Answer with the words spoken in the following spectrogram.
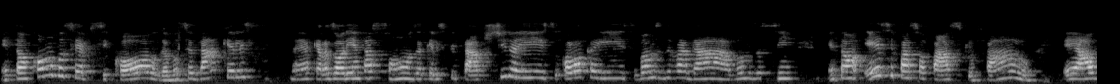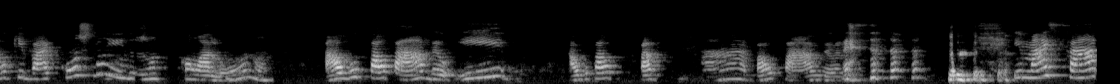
Então, como você é psicóloga, você dá aqueles, né, aquelas orientações, aqueles pitacos, tira isso, coloca isso, vamos devagar, vamos assim. Então, esse passo a passo que eu falo é algo que vai construindo junto com o aluno algo palpável e algo palpável, ah, palpável, né? e mais fácil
